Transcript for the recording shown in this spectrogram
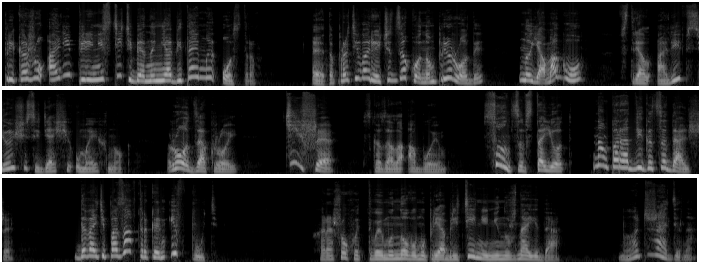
Прикажу Али перенести тебя на необитаемый остров. Это противоречит законам природы. Но я могу!» — встрял Али, все еще сидящий у моих ног. «Рот закрой!» «Тише!» — сказала обоим. «Солнце встает. Нам пора двигаться дальше. Давайте позавтракаем и в путь». Хорошо, хоть твоему новому приобретению не нужна еда. Вот жадина.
